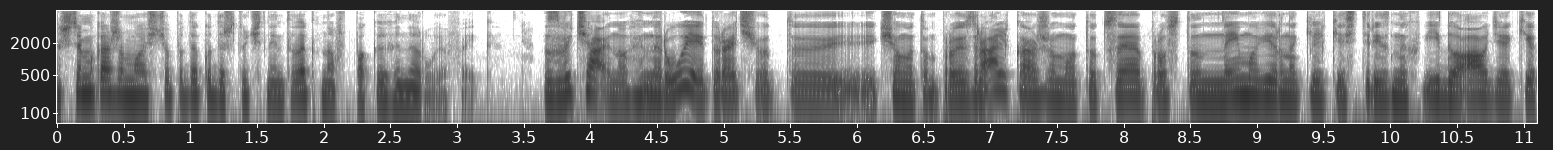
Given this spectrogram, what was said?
Ще ми кажемо, що подекуди штучний інтелект навпаки генерує фейки звичайно генерує. І, до речі, от е, якщо ми там про Ізраїль кажемо, то це просто неймовірна кількість різних відео, аудіо, які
